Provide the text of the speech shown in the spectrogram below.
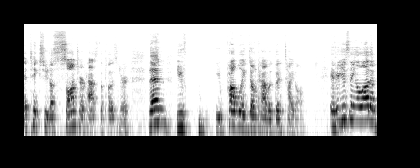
it takes you to saunter past the poster, then you you probably don't have a good title. If you're using a lot of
